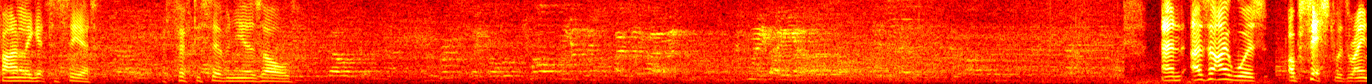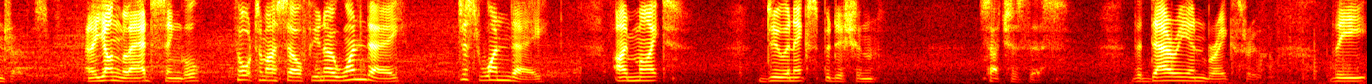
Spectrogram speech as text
finally get to see it at 57 years old. And as I was obsessed with Range Rovers, and a young lad, single, thought to myself, you know, one day, just one day, I might do an expedition such as this. The Darien Breakthrough. The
